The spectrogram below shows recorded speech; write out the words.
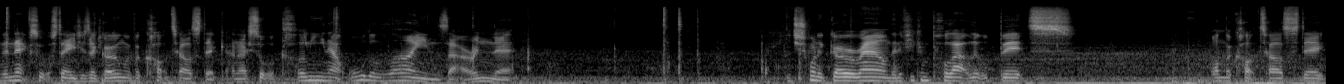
the next sort of stage is I go in with a cocktail stick and I sort of clean out all the lines that are in there you just want to go around and if you can pull out little bits on the cocktail stick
